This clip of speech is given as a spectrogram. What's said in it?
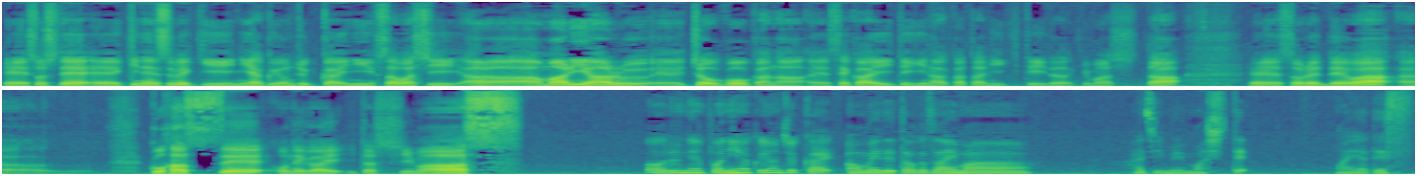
えーそして、えー記念すべき240回にふさわしい、ああまりある、えー超豪華な、え世界的な方に来ていただきました。えそれでは、ご発声お願いいたします。オールネポ240回おめでとうございます。はじめまして、まやです。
